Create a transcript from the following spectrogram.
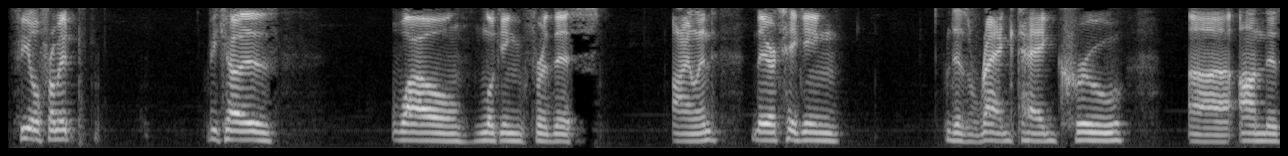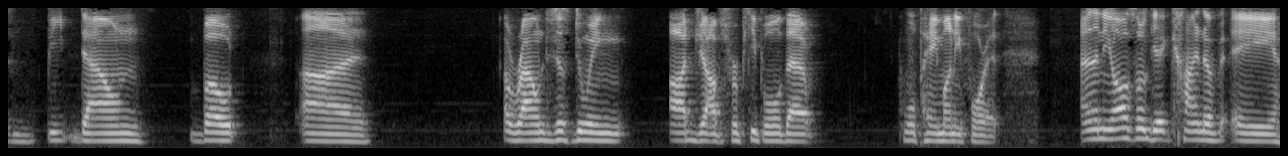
feel from it because while looking for this island, they are taking this ragtag crew uh, on this beat down boat uh, around just doing odd jobs for people that will pay money for it. And then you also get kind of a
